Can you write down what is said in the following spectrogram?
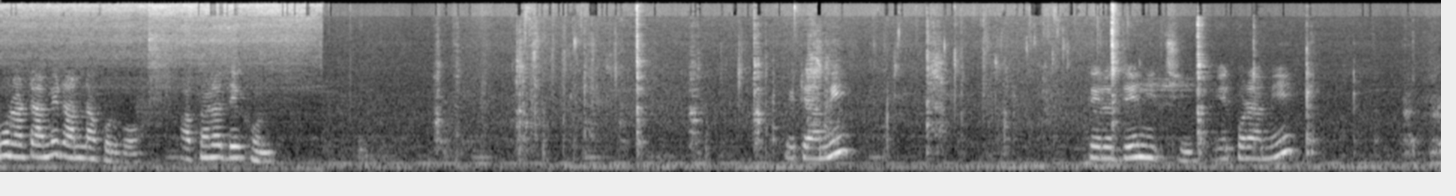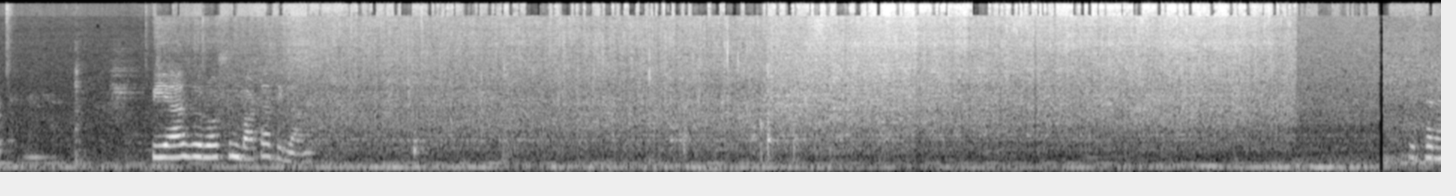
ভুনাটা আমি রান্না করব। আপনারা দেখুন। এটা আমি তেল দিয়ে নিচ্ছি। এরপরে আমি পেঁয়াজ, রসুন বাটা দিলাম। এখানে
